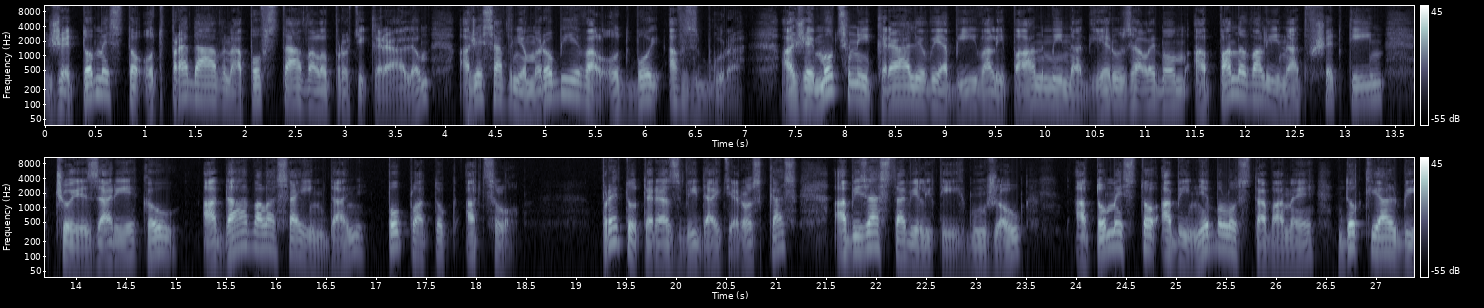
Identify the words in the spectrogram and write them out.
že to mesto od pradávna povstávalo proti kráľom a že sa v ňom robieval odboj a vzbúra a že mocní kráľovia bývali pánmi nad Jeruzalemom a panovali nad všetkým, čo je za riekou a dávala sa im daň, poplatok a clo. Preto teraz vydajte rozkaz, aby zastavili tých mužov, a to mesto, aby nebolo stavané, dokiaľ by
